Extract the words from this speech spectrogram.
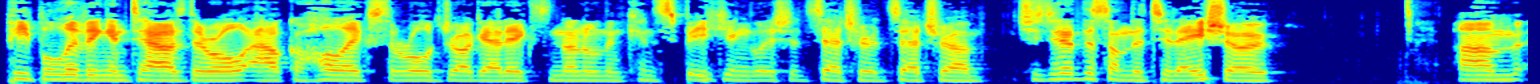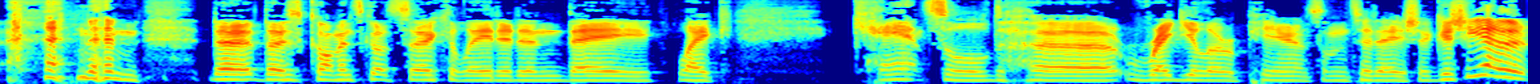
people living in towers. They're all alcoholics, they're all drug addicts, none of them can speak English, etc., etc. She said this on the Today Show. Um, and then the, those comments got circulated, and they like canceled her regular appearance on the Today Show because she had a,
